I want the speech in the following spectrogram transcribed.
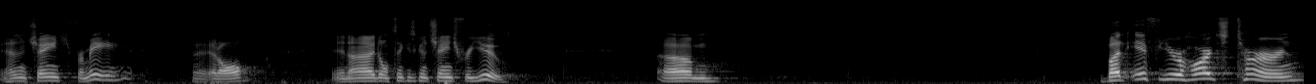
It hasn't changed for me at all. And I don't think it's going to change for you. Um, but if your hearts turn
